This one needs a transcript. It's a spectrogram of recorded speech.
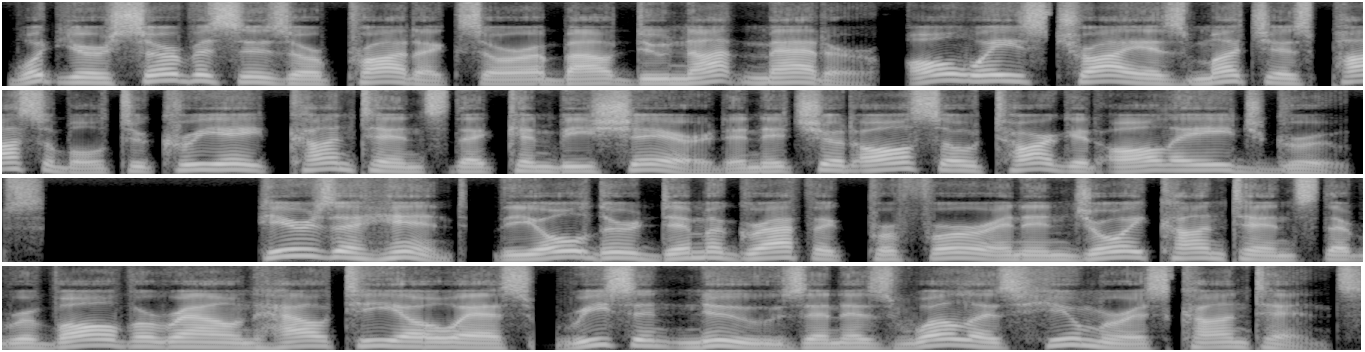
What your services or products are about do not matter, always try as much as possible to create contents that can be shared and it should also target all age groups. Here's a hint the older demographic prefer and enjoy contents that revolve around how TOS, recent news, and as well as humorous contents.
